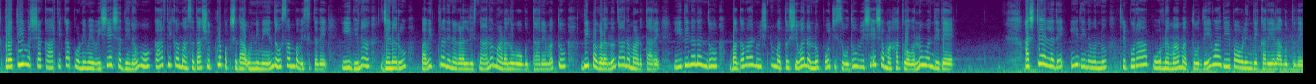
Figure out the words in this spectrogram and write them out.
ಪ್ರತಿ ವರ್ಷ ಕಾರ್ತಿಕ ಪೂರ್ಣಿಮೆ ವಿಶೇಷ ದಿನವು ಕಾರ್ತಿಕ ಮಾಸದ ಶುಕ್ಲ ಪಕ್ಷದ ಹುಣ್ಣಿಮೆ ಎಂದು ಸಂಭವಿಸುತ್ತದೆ. ಈ ದಿನ ಜನರು ಪವಿತ್ರ ದಿನಗಳಲ್ಲಿ ಸ್ನಾನ ಮಾಡಲು ಹೋಗುತ್ತಾರೆ ಮತ್ತು ದೀಪಗಳನ್ನು ದಾನ ಮಾಡುತ್ತಾರೆ. ಈ ದಿನದಂದು ಭಗವಾನ್ ವಿಷ್ಣು ಮತ್ತು ಶಿವನನ್ನು ಪೂಜಿಸುವುದು ವಿಶೇಷ ಮಹತ್ವವನ್ನು ಹೊಂದಿದೆ. ಅಷ್ಟೇ ಅಲ್ಲದೆ ಈ ದಿನವನ್ನು ತ್ರಿಪುರಾ ಪೂರ್ಣಮ ಮತ್ತು ದೇವ ದೀಪಾವಳಿಂದೇ ಕರೆಯಲಾಗುತ್ತದೆ.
